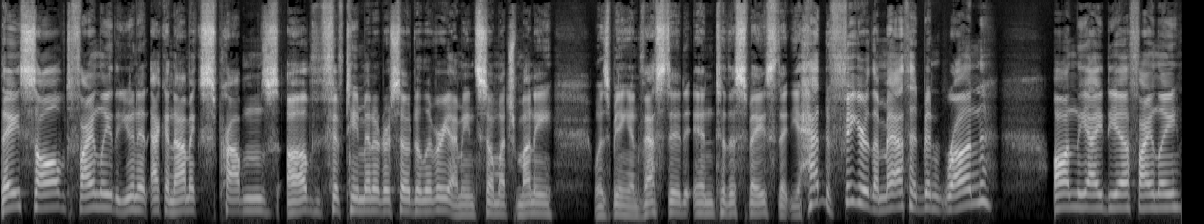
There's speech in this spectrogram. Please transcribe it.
they solved finally the unit economics problems of 15 minute or so delivery. I mean, so much money was being invested into the space that you had to figure the math had been run on the idea finally.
